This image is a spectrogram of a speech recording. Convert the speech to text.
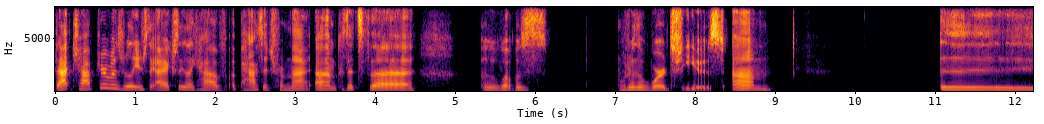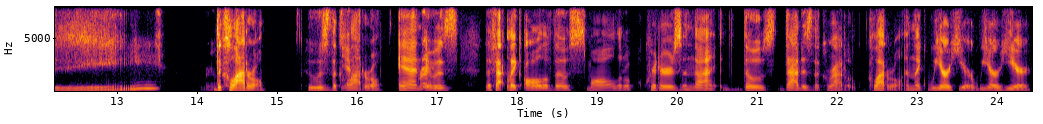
that chapter was really interesting. I actually like have a passage from that um because it's the ooh, what was what are the words she used? Um uh, the collateral. Who is the Yeah. collateral? And it was the fact like all of those small little critters and that those that is the collateral collateral and like we are here, we are here.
